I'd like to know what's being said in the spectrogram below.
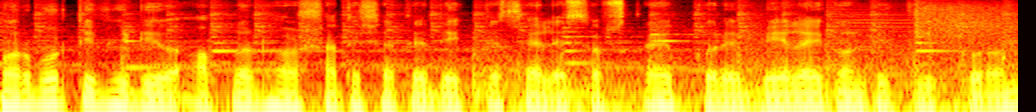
পরবর্তী ভিডিও আপলোড হওয়ার সাথে সাথে দেখতে চাইলে সাবস্ক্রাইব করে বেল আইকনটি ক্লিক করুন।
